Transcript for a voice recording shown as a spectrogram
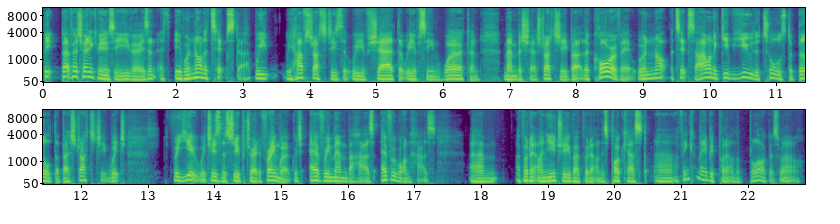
Betfair Trading Community either isn't we're not a tipster. We we have strategies that we've shared that we have seen work and members share strategy, but at the core of it, we're not a tipster. I want to give you the tools to build the best strategy, which for you, which is the Super Trader framework, which every member has, everyone has. Um, I put it on YouTube. I put it on this podcast. Uh, I think I maybe put it on the blog as well.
